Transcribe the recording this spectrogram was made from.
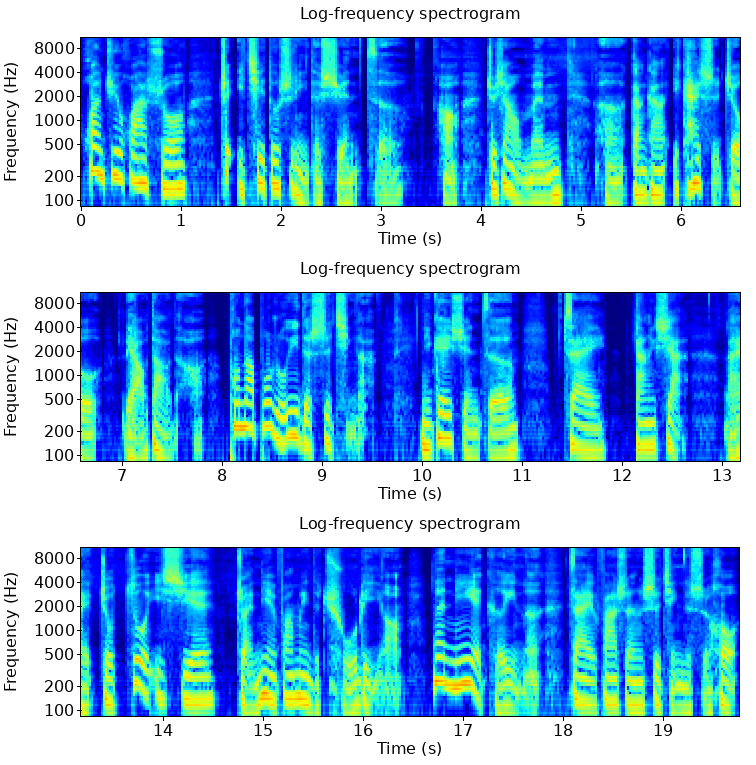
换句话说，这一切都是你的选择。好，就像我们呃刚刚一开始就聊到的啊，碰到不如意的事情啊，你可以选择在当下来就做一些转念方面的处理啊、哦。那你也可以呢，在发生事情的时候，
